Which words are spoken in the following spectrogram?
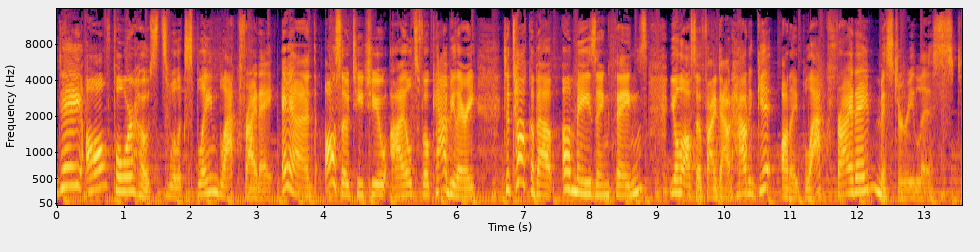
Today, all four hosts will explain Black Friday and also teach you IELTS vocabulary to talk about amazing things. You'll also find out how to get on a Black Friday mystery list.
